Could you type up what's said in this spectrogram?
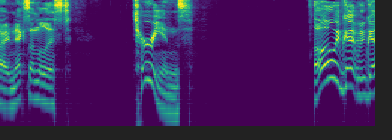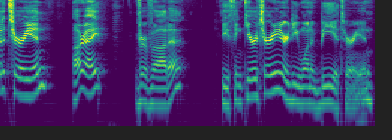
All right. Next on the list, Turians. Oh, we've got we've got a Turian. All right, Vervada. Do you think you're a Turian, or do you want to be a Turian?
